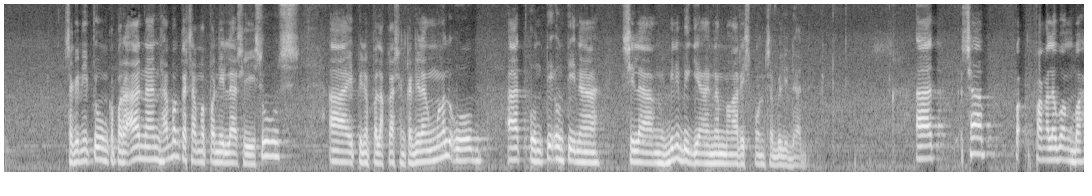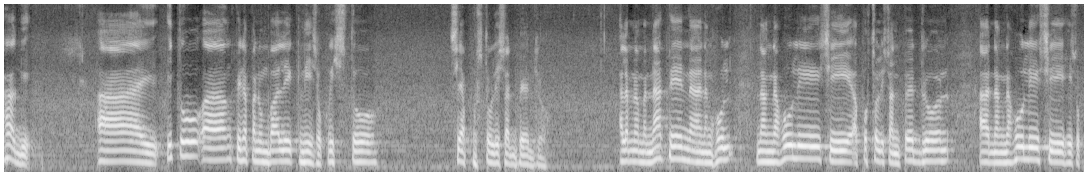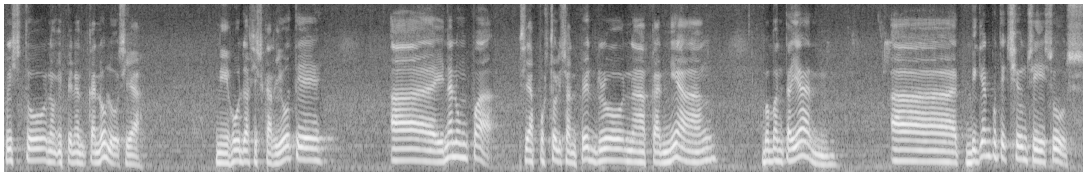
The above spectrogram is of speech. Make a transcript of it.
Sa ganitong kaparaanan, habang kasama pa nila si Jesus, ay pinapalakas ang kanilang mga loob at unti-unti na silang binibigyan ng mga responsibilidad. At sa pa- pangalawang bahagi, ay ito ang pinapanumbalik ni Hesus Kristo si Apostol San Pedro. Alam naman natin na nang, hul- nang nahuli si Apostol San Pedro, ah, nang nahuli si Hesus Kristo nung ipinagkanulo siya ni Judas Iscariote, ay nanumpa si Apostol San Pedro na kanyang babantayan at bigyan proteksyon si Jesus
